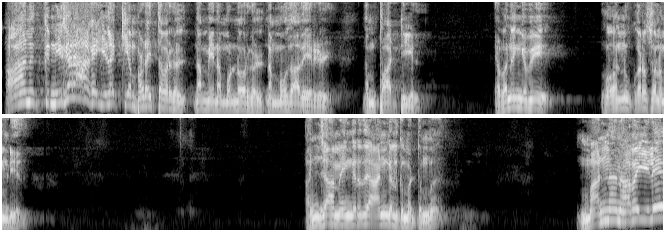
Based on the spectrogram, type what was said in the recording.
ஆணுக்கு நிகராக இலக்கியம் படைத்தவர்கள் நம்மை நம் முன்னோர்கள் நம் மூதாதையர்கள் நம் பாட்டிகள். எவனங்கவே இங்க குறை சொல்ல முடியாது. அஞ்சாமைங்கிறது ஆண்களுக்கு மட்டுமா? மன்னன் அவையிலே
